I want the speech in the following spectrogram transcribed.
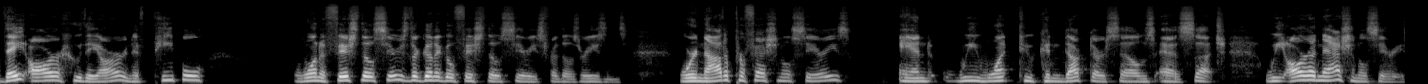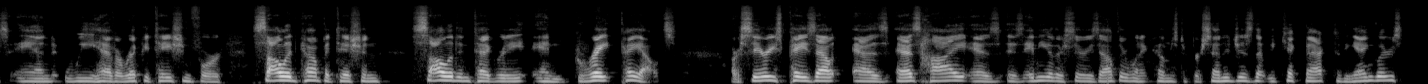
They are who they are, and if people want to fish those series, they're going to go fish those series for those reasons. We're not a professional series and we want to conduct ourselves as such. We are a national series and we have a reputation for solid competition, solid integrity, and great payouts. Our series pays out as as high as as any other series out there when it comes to percentages that we kick back to the anglers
